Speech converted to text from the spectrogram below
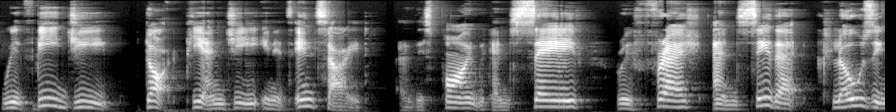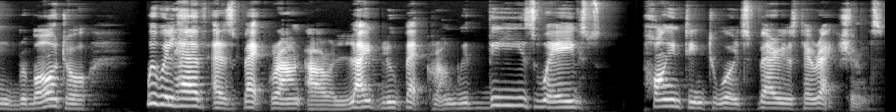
with bg .png in its inside. At this point, we can save, refresh, and see that closing Roboto, we will have as background our light blue background with these waves pointing towards various directions.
